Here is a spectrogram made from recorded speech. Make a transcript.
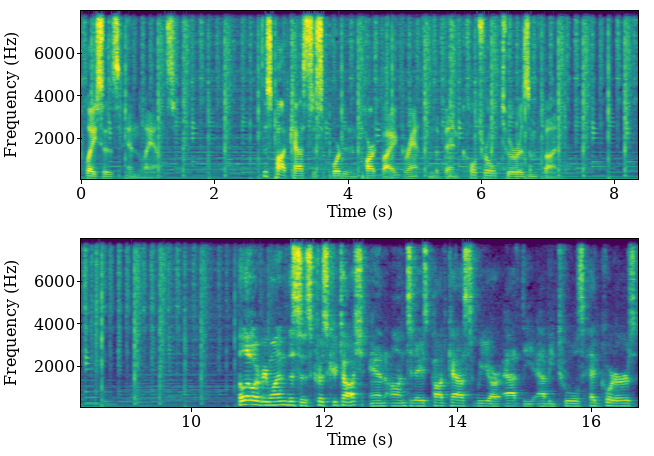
places, and lands. This podcast is supported in part by a grant from the Bend Cultural Tourism Fund. Hello, everyone. This is Chris Kutash, and on today's podcast, we are at the Abbey Tools headquarters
